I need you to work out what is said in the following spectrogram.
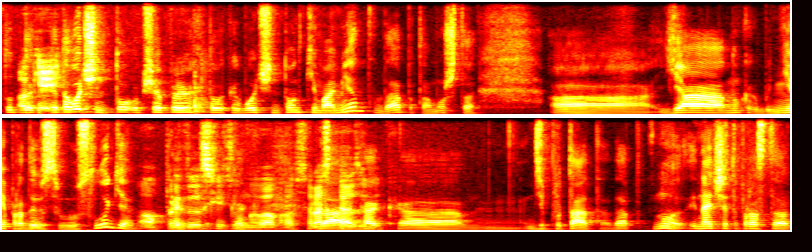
Тут okay. так, это очень, то, вообще, это как бы очень тонкий момент, да, потому что а, я, ну, как бы не продаю свои услуги. О, предвосхитительный вопрос. Рассказывай. Да, как а, депутата, да. Ну, иначе это просто,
